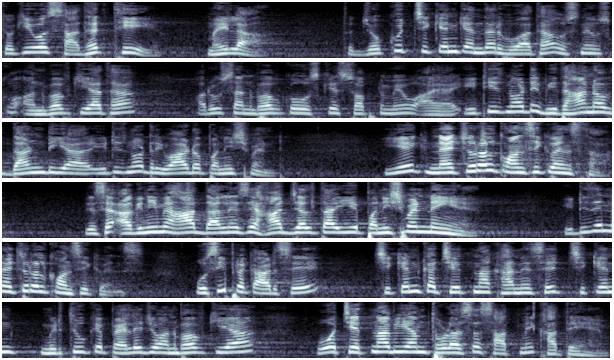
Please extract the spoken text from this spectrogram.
क्योंकि वो साधक थी, महिला तो जो कुछ चिकन के अंदर हुआ था, उसने उसको अनुभव किया था और उस अनुभव को उसके स्वप्न में वो आया इट इज़ नॉट ए विधान ऑफ़ दंड या it is not reward of punishment ये एक नेचुरल कॉन्सिक्वेंस था। जैसे अग्नि में हाथ डालने से हाथ जलता है, ये पनिशमेंट नहीं है। It is a natural consequence उसी प्रकार से चिकन का चेतना खाने से चिकन मृत्यु के पहले जो अनुभव किया, वो चेतना भी हम थोड़ा सा साथ में खाते हैं।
